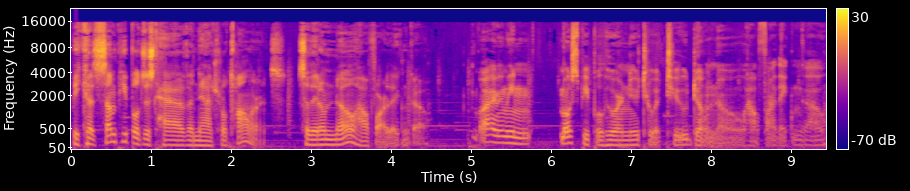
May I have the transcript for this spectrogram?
Because some people just have a natural tolerance, so they don't know how far they can go. Well, I mean, most people who are new to it too don't know how far they can go.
